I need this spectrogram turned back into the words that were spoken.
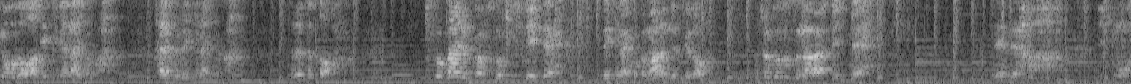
強度を上げきれないとか早くできないとかそれはちょっと基礎体力が不足していてできないこともあるんですけどちょっとずつ慣らしていって全然はあ息も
